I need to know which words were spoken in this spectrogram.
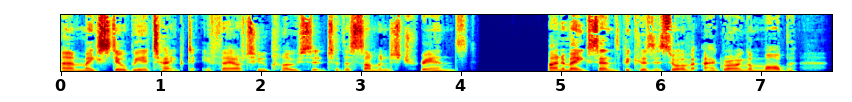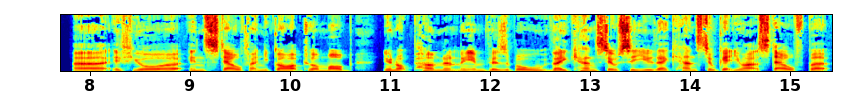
uh, may still be attacked if they are too close to the summoned treants. Kind of makes sense because it's sort of aggroing a mob. Uh, if you're in stealth and you go up to a mob, you're not permanently invisible. They can still see you, they can still get you out of stealth, but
